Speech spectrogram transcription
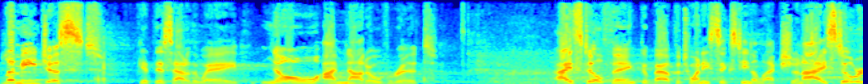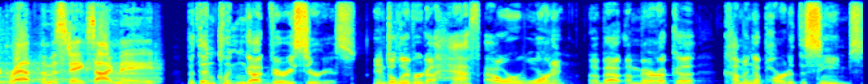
Let me just get this out of the way. No, I'm not over it. I still think about the 2016 election. I still regret the mistakes I made. But then Clinton got very serious and delivered a half hour warning about America coming apart at the seams.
